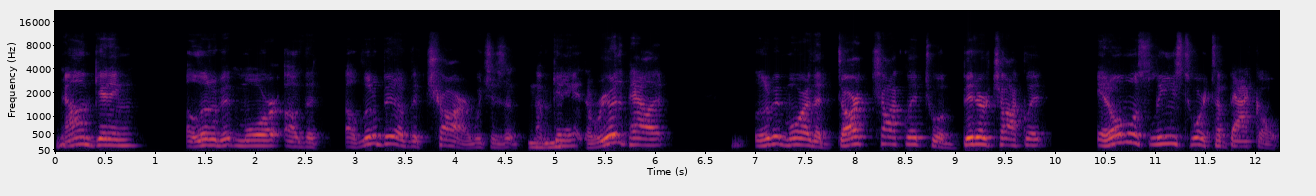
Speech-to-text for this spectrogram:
Now I'm getting a little bit more of the a little bit of the char, which is a, I'm Mhm. getting at the rear of the palate, a little bit more of the dark chocolate to a bitter chocolate. It almost leans toward tobacco,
